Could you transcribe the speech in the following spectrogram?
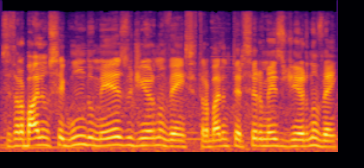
Você trabalha um segundo mês, o dinheiro não vem. Você trabalha um terceiro mês, o dinheiro não vem.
